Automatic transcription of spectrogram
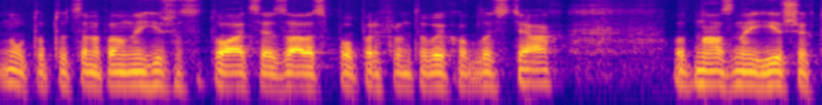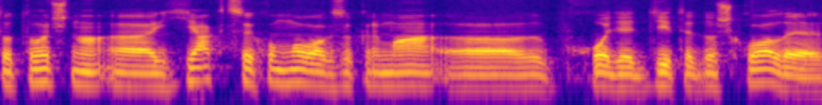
Ну, тобто, це, напевно, найгірша ситуація зараз по прифронтових областях. Одна з найгірших, то точно. Е, Як в цих умовах, зокрема, е, входять діти до школи?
